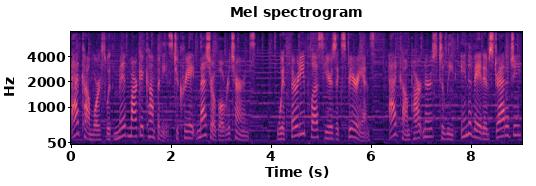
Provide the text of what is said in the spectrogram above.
AdCom works with mid market companies to create measurable returns. With 30 plus years' experience, AdCom partners to lead innovative strategy,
